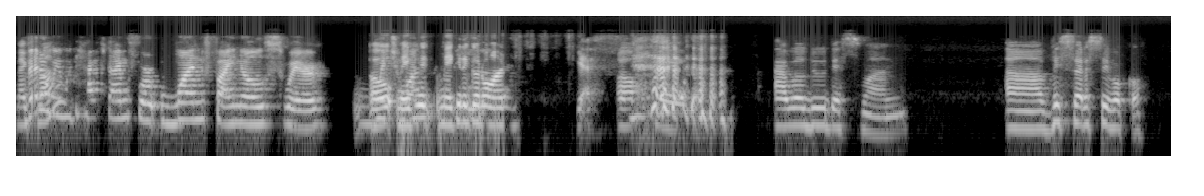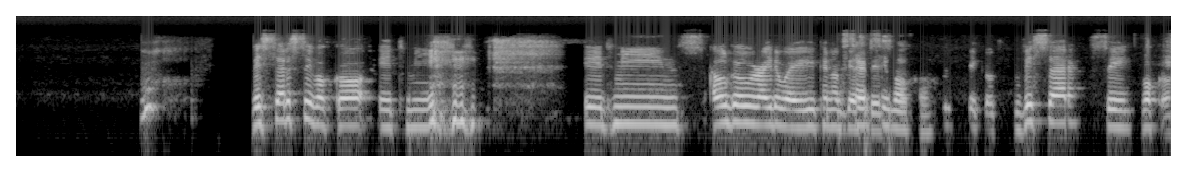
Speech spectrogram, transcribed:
Next Vero, one? we would have time for one final swear. Oh, Which make one? it make it a good one. Yes. Okay, I will do this one. Uh, vyser si v oko. Vyser si v oko, it means it means I will go right away. You cannot guess this. Vyser si v oko.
